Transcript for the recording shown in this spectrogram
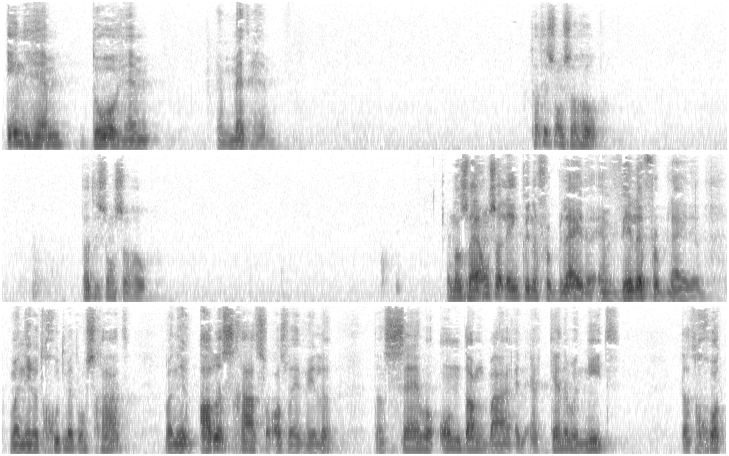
In Hem, door Hem en met Hem. Dat is onze hoop. Dat is onze hoop. En als wij ons alleen kunnen verblijden en willen verblijden wanneer het goed met ons gaat, wanneer alles gaat zoals wij willen, dan zijn we ondankbaar en erkennen we niet dat God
